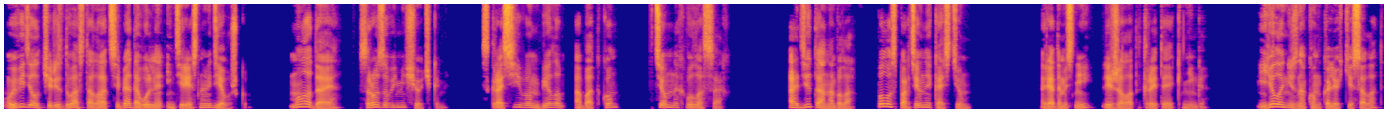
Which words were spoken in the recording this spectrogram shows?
увидел через два стола от себя довольно интересную девушку. Молодая, с розовыми щечками, с красивым белым ободком в темных волосах. Одета она была в полуспортивный костюм. Рядом с ней лежала открытая книга. Ела незнакомка легкий салат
